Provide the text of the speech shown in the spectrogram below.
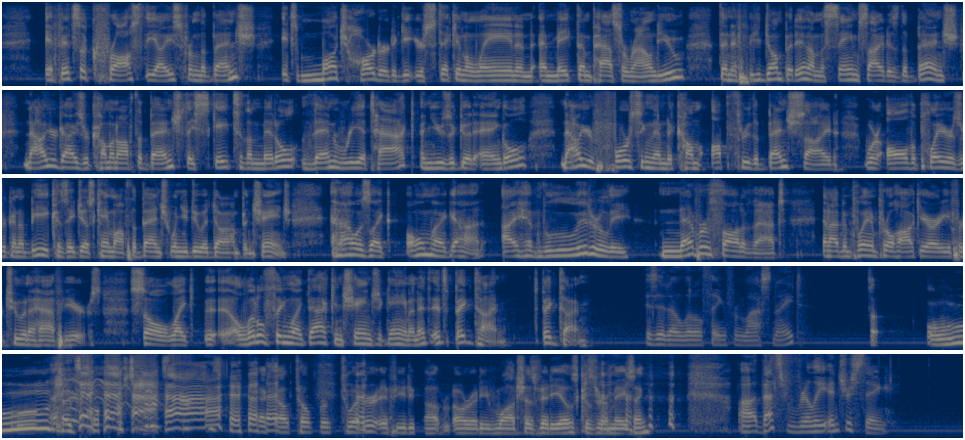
if it's across the ice from the bench, it's much harder to get your stick in a lane and, and make them pass around you than if you dump it in on the same side as the bench. Now your guys are coming off the bench, they skate to the middle, then reattack and use a good angle. Now you're forcing them to come up through the bench side where all the players are going to be because they just came off the bench when you do a dump and change. And I was like, oh my God, I have literally Never thought of that. And I've been playing pro hockey already for two and a half years. So, like, a little thing like that can change the game. And it, it's big time. It's big time. Is it a little thing from last night? Oh, that's Check out Topher Twitter if you do not already watch his videos because they're amazing. Uh, that's really interesting.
